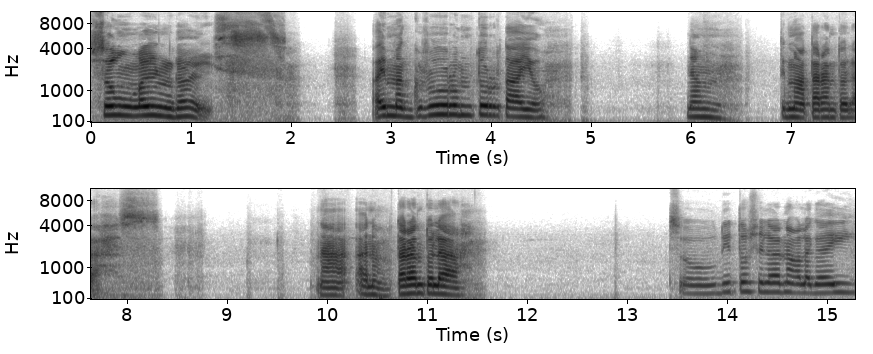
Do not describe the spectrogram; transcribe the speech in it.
So, ngayon guys, ay mag-room tour tayo ng mga tarantulas. Na, ano, tarantula. So, dito sila nakalagay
